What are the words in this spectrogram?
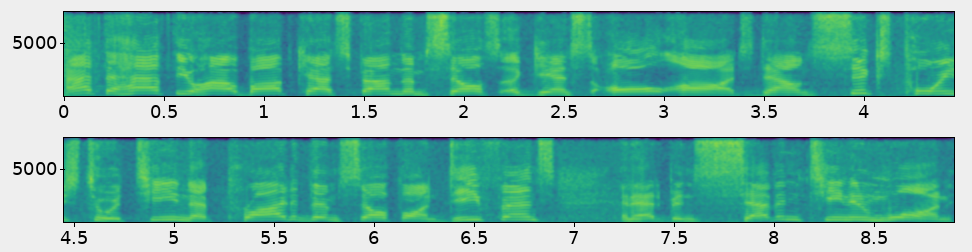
At the half, the Ohio Bobcats found themselves against all odds, down six points to a team that prided themselves on defense and had been 17 and 1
